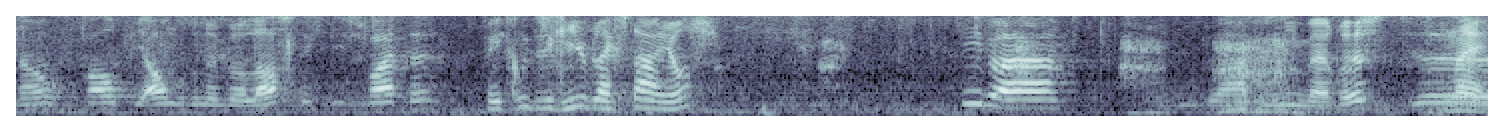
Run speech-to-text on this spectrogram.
Nou, valt die andere nu weer lastig, die zwarte. Vind je het goed als ik hier blijf staan, Jos? Kiba! Laat hem niet meer rust. eh. Nee.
